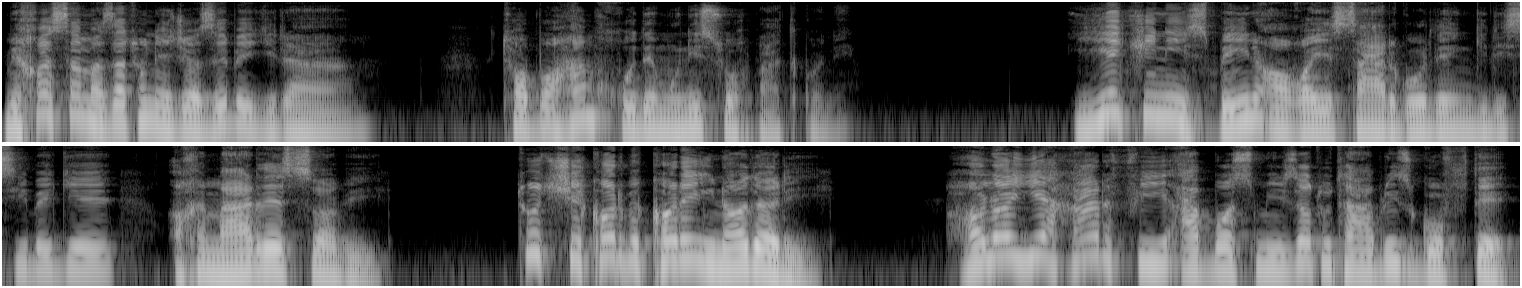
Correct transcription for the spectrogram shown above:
می‌خواستم ازتون اجازه بگیرم تا با هم خودمونی صحبت کنیم. یکی نیست به این آقای سرگرد انگلیسی بگه آخه مرد حسابی تو چه کار به کار اینا داری؟ حالا یه حرفی عباس میرزا تو تبریز گفته.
